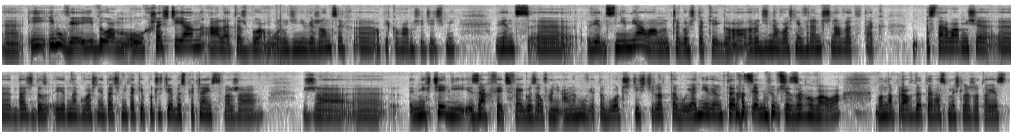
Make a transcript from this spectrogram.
e, i, i mówię, i byłam u chrześcijan, ale też byłam u ludzi niewierzących, e, opiekowałam się dziećmi, więc, e, więc nie miałam czegoś takiego. Rodzina właśnie wręcz nawet tak starała mi się e, dać, do, jednak właśnie dać mi takie poczucie bezpieczeństwa, że, że e, nie chcieli zachwiać swojego zaufania, ale mówię, to było 30 lat temu. Ja nie wiem teraz, jakbym się zachowała, bo naprawdę teraz myślę, że to jest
